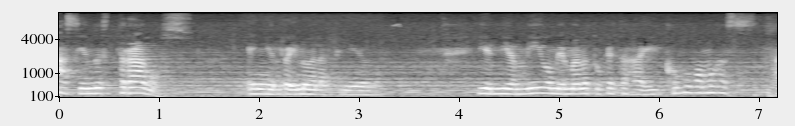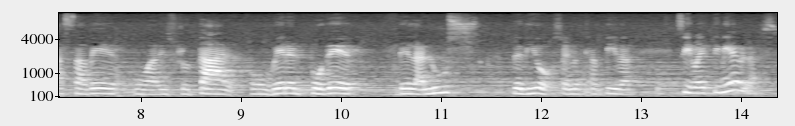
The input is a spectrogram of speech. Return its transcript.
haciendo estragos en el reino de las tinieblas. Y en mi amigo, mi hermano, tú que estás ahí, ¿cómo vamos a a saber o a disfrutar o ver el poder de la luz de Dios en nuestra vida si no hay tinieblas.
